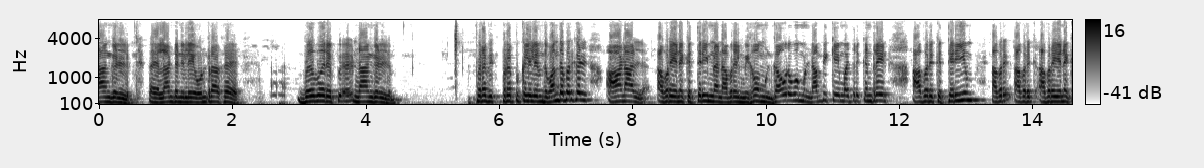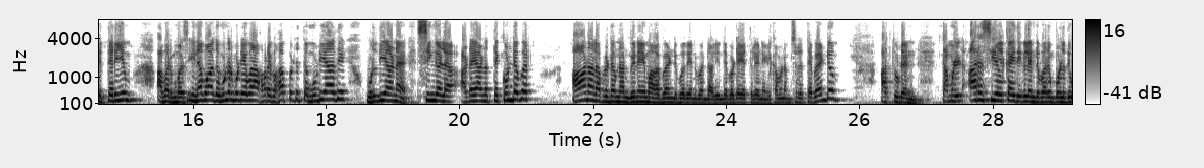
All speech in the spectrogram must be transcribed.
நாங்கள் லண்டனிலே ஒன்றாக வெவ்வேறு நாங்கள் பிறவி பிறப்புகளில் இருந்து வந்தவர்கள். ஆனால் அவரை எனக்கு தெரியும் நான் அவரில் மிகவும் கௌரவமும் நம்பிக்கையும் வைத்திருக்கின்றேன். அவருக்கு தெரியும் அவர் அவருக்கு அவரை எனக்கு தெரியும். அவர் இனவாத உணர்வுடையவராக அவரை வகப்படுத்த முடியாது. உறுதியான சிங்கள அடையாளத்தை கொண்டவர். ஆனால் அவரிடம் நான் வினயமாக வேண்டுவது என்னவென்றால் இந்த விடயத்தில் நீங்கள் கவனம் செலுத்த வேண்டும். அத்துடன் தமிழ் அரசியல் கைதிகள் என்று வரும் பொழுது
